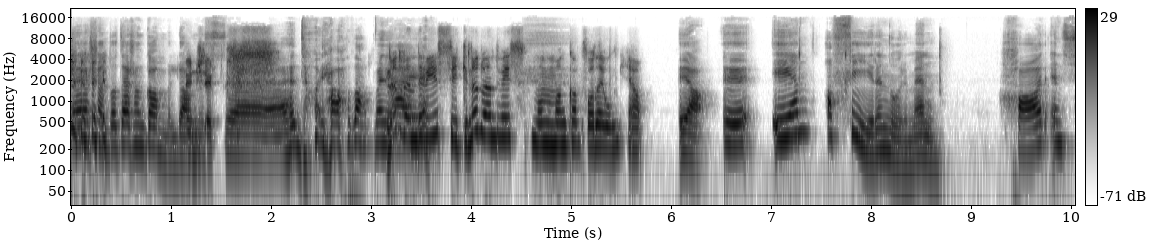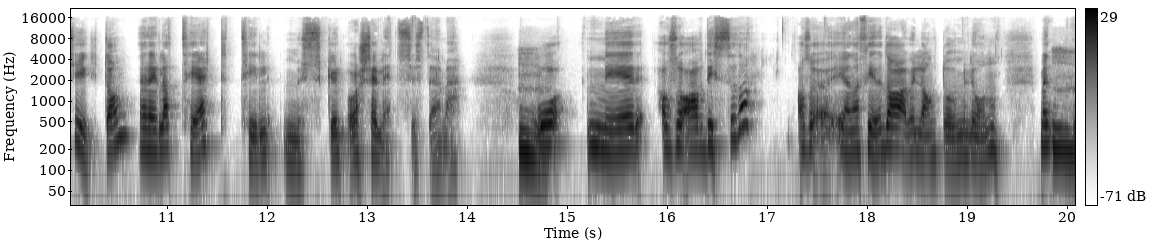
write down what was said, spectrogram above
Jeg skjønte at det er sånn gammeldames uh, ja, da, Nødvendigvis. Jeg, ikke nødvendigvis. Man, man, kan få det ung. Ja. ja. Én uh, av fire nordmenn har en sykdom relatert til muskel- og skjelettsystemet. Mm. Og mer, altså av disse, da, altså én av fire, da er vi langt over millionen. Men mm.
